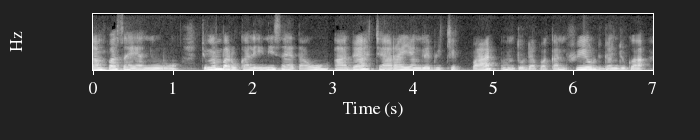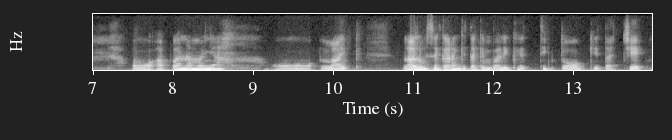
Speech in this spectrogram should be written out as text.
tanpa saya nyuruh. Cuman baru kali ini saya tahu ada cara yang lebih cepat untuk dapatkan view dan juga oh, apa namanya oh, like. Lalu sekarang kita kembali ke tiktok kita cek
